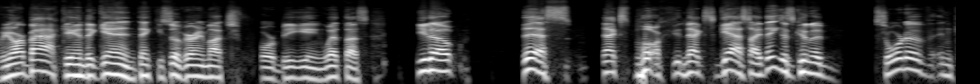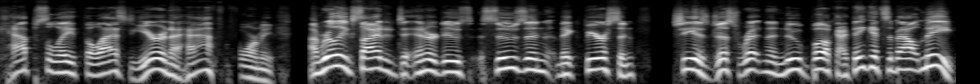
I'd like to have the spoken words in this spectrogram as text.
We are back. And again, thank you so very much for being with us. You know, this next book, next guest, I think is going to sort of encapsulate the last year and a half for me. I'm really excited to introduce Susan McPherson. She has just written a new book. I think it's about me.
